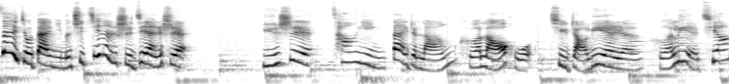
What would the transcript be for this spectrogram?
在就带你们去见识见识。”于是，苍蝇带着狼和老虎去找猎人和猎枪。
